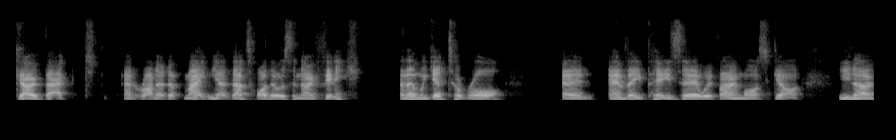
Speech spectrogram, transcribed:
go back and run it at Mania. That's why there was a no finish. And then we get to Raw and MVP's there with Omos going, you know,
